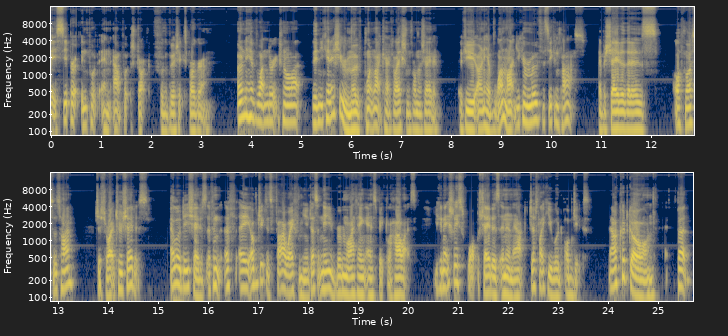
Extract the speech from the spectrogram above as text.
a separate input and output struct for the vertex program. Only have one directional light, then you can actually remove point light calculation from the shader. If you only have one light, you can remove the second pass. Have a shader that is off most of the time, just write two shaders. LOD shaders. If an if a object is far away from you, it doesn't need rim lighting and specular highlights. You can actually swap shaders in and out just like you would objects. Now I could go on, but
